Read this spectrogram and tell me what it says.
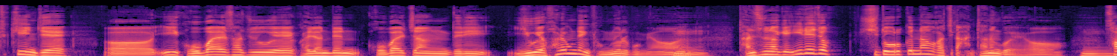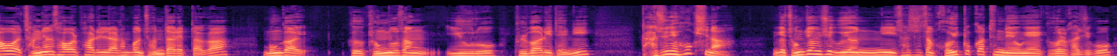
특히 이제 어, 이 고발 사주에 관련된 고발장들이 이후에 활용된 경로를 보면 음. 단순하게 일회적 시도로 끝난 것 같지가 않다는 거예요. 음. 4월 작년 4월 8일 날 한번 전달했다가 뭔가 그 경로상 이후로 불발이 되니 나중에 혹시나 그러니까 정점식 의원이 사실상 거의 똑같은 내용의 그걸 가지고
